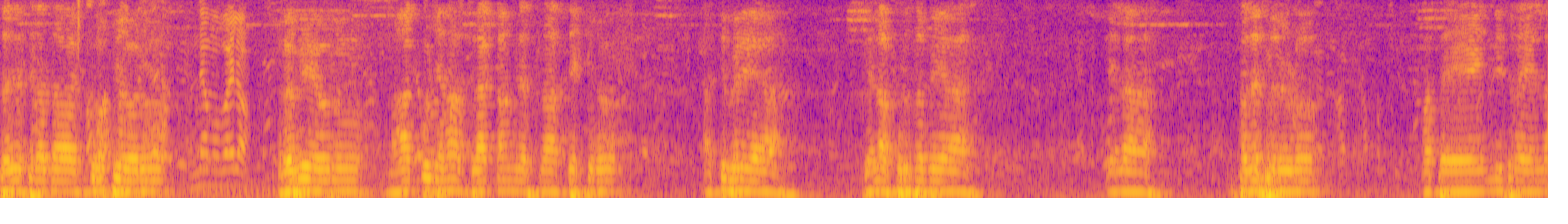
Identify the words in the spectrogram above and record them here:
ಸದಸ್ಯರಾದ ಗೋಪಿ ಅವರು, ರವಿ ಅವರು, ನಾಲ್ಕು ಜನ ಬ್ಲಾಕ್ ಕಾಂಗ್ರೆಸ್ನ ಅಧ್ಯಕ್ಷರು, ಅತ್ತಿಬೆಲೆಯ ಎಲ್ಲ ಪುರಸಭೆಯ ಎಲ್ಲ ಸದಸ್ಯರುಗಳು, ಮತ್ತು ಇನ್ನಿತರ ಎಲ್ಲ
